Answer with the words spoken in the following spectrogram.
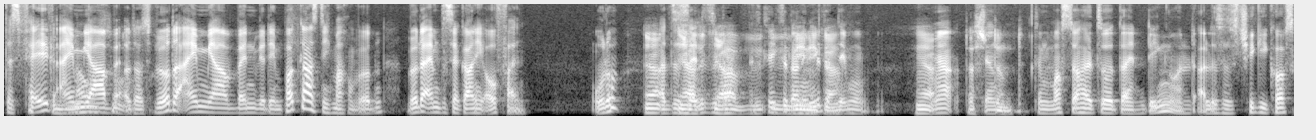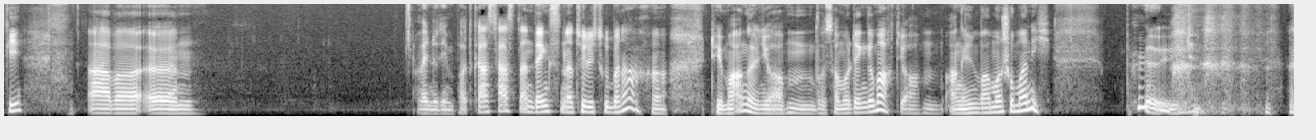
Das fällt genau einem ja, so. das würde einem ja, wenn wir den Podcast nicht machen würden, würde einem das ja gar nicht auffallen oder? Ja, also ja, das, ja, das kriegst du dann weniger. mit in dem Ja, ja, das dann, stimmt. Dann machst du halt so dein Ding und alles ist Tschikikowski. Aber ähm, wenn du den Podcast hast, dann denkst du natürlich drüber nach. Thema Angeln, ja, hm, was haben wir denn gemacht? Ja, hm, Angeln waren wir schon mal nicht. Blöd.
